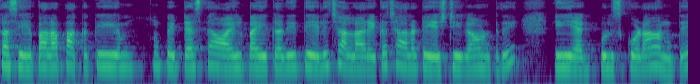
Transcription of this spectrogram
కాసేపు అలా పక్కకి పెట్టేస్తే ఆయిల్ పైకి అది తేలి చల్లారాక చాలా టేస్టీగా ఉంటుంది. ఈ ఎగ్ పులుసు కూడా అంతే.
